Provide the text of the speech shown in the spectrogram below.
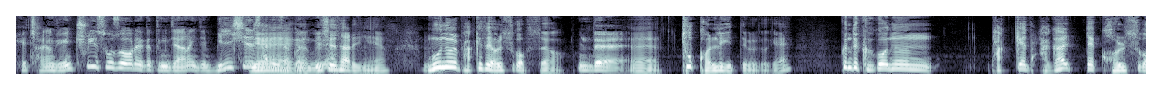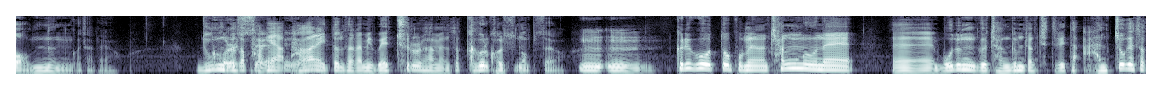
이게 전형적인 추리 소설에 그 등장하는 이제 밀실 살인 사건이군요. 예, 밀실 살인이에요. 문을 밖에서 열 수가 없어요. 네. 예, 툭 걸리기 때문에 그게. 근데 그거는 밖에 나갈 때 걸 수가 없는 거잖아요. 누군가가? 방에 예. 방 안에 있던 사람이 외출을 하면서 그걸 걸 수는 없어요. 음, 음. 그리고 또 보면 창문에 에, 모든 그 잠금 장치들이 다 안쪽에서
